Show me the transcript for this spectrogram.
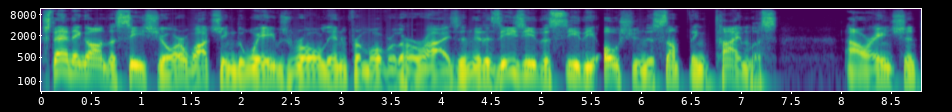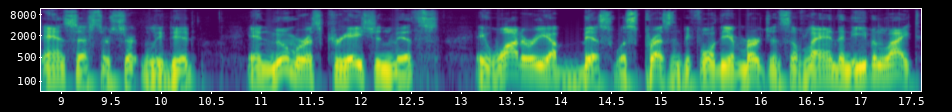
Standing on the seashore, watching the waves roll in from over the horizon, it is easy to see the ocean as something timeless. Our ancient ancestors certainly did. In numerous creation myths, a watery abyss was present before the emergence of land and even light.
